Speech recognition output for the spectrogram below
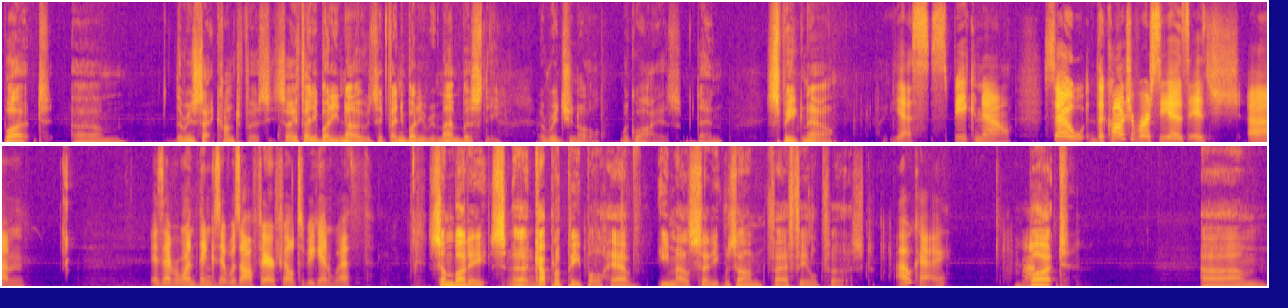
but um, there is that controversy. So if anybody knows, if anybody remembers the original McGuire's, then speak now. Yes, speak now. So the controversy is it's um is everyone thinks it was off Fairfield to begin with. Somebody, a couple of people have emails said it was on Fairfield first. Okay. but um,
